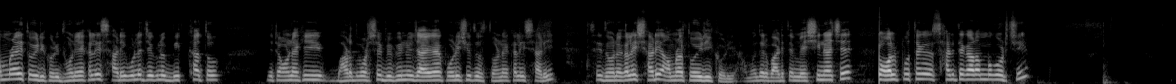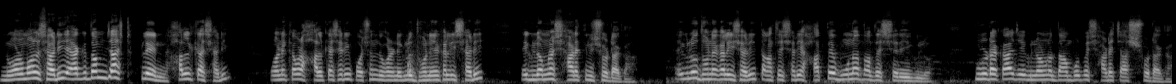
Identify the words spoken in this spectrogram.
আমরাই তৈরি করি। ধনিয়াখালীর শাড়ি বলে যেগুলো বিখ্যাত, যেটা অনেকেই ভারতবর্ষের বিভিন্ন জায়গায় পরিচিত ধনিয়াখালীর শাড়ি, সেই ধনিয়াখালীর শাড়ি আমরা তৈরি করি। আমাদের বাড়িতে মেশিন আছে। অল্প থেকে শাড়ি থেকে আরম্ভ করছি। নর্মাল শাড়ি, একদম জাস্ট প্লেন হালকা শাড়ি। অনেকে আবার হালকা শাড়ি পছন্দ করেন। এগুলো ধনিয়াখালীর শাড়ি, এগুলো আমরা সাড়ে তিনশো টাকা। এগুলো ধনেখালি শাড়ি, তাঁতের শাড়ি, হাতে বোনা তাঁতের শাড়ি এগুলো। পুরোটা কাজ এগুলো আমরা দাম পড়বে সাড়ে চারশো টাকা।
